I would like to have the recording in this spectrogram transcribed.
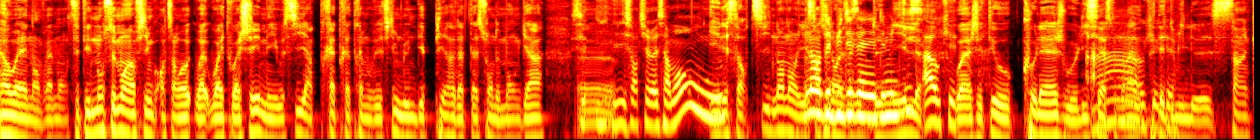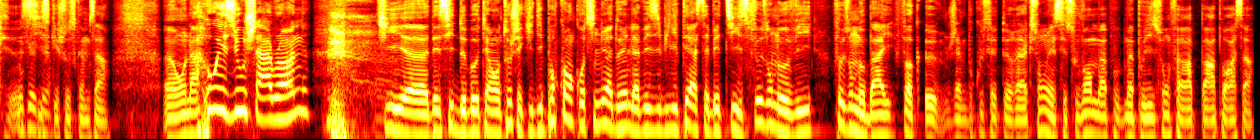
Ah ouais, non, vraiment. C'était non seulement un film entièrement whi- whitewashé, mais aussi un très très très mauvais film, l'une des pires adaptations de manga. Euh, Il est sorti récemment ou? Il est sorti, non, non, il est Non, sorti début dans les des années 2010. Ah ok. Ouais, j'étais au collège ou au lycée à ce Ah, moment-là, ok, peut-être ok. 2005, Ok, 6, ok. quelque chose comme ça. Euh, on a Who is you Sharon qui euh, décide de botter en touche et qui dit pourquoi on continue à donner de la visibilité à ces bêtises? Faisons nos vies, faisons nos bails, fuck eux. J'aime beaucoup cette réaction et c'est souvent ma, po- ma position par, par rapport à ça.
